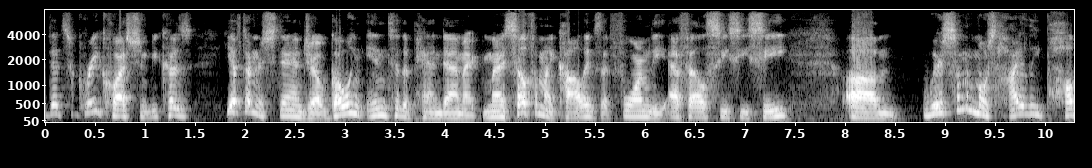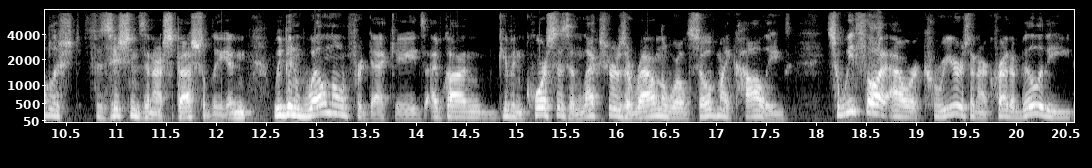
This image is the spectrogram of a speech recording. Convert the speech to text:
that's a great question because – you have to understand, Joe, going into the pandemic, myself and my colleagues that formed the FLCCC, um, we're some of the most highly published physicians in our specialty, and we've been well known for decades. I've gone given courses and lectures around the world, so have my colleagues. So we thought our careers and our credibility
